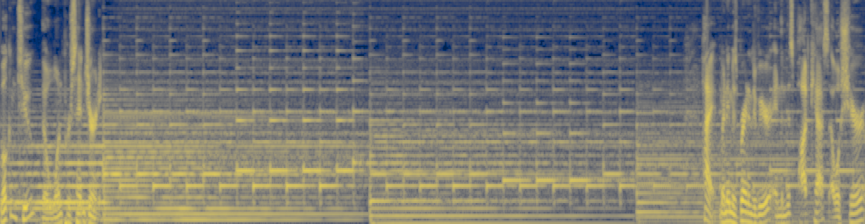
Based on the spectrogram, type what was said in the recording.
Welcome to the 1% Journey. Hi, my name is Brandon DeVere, and in this podcast, I will share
